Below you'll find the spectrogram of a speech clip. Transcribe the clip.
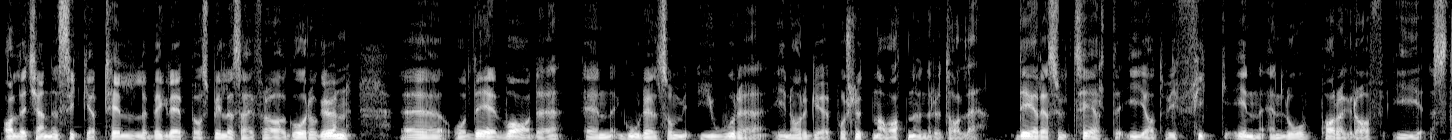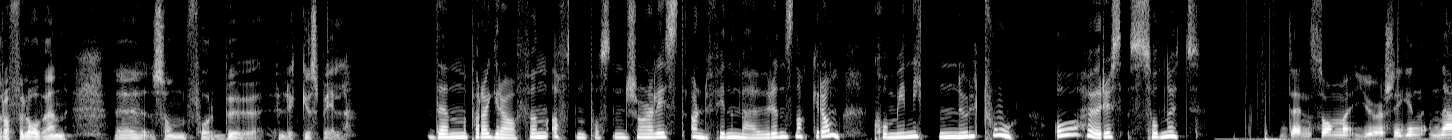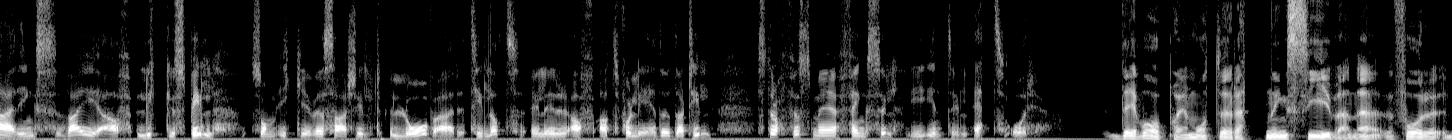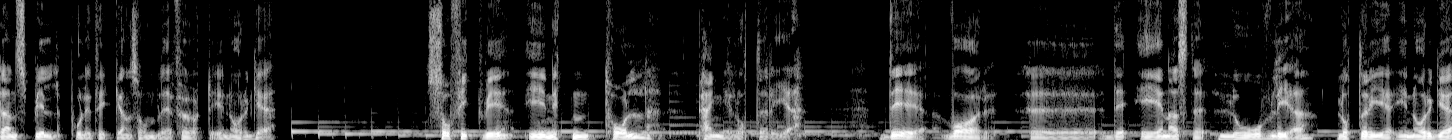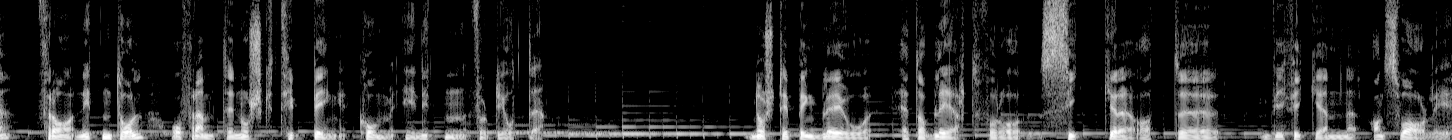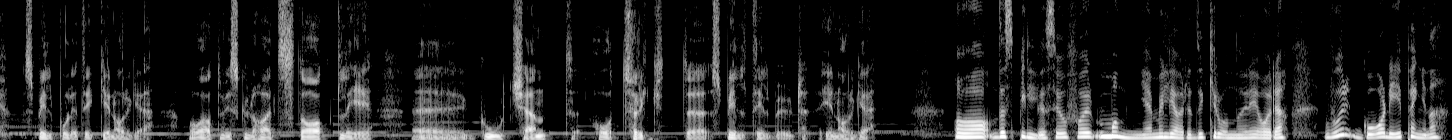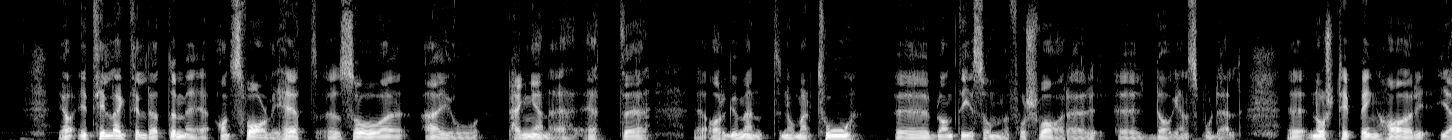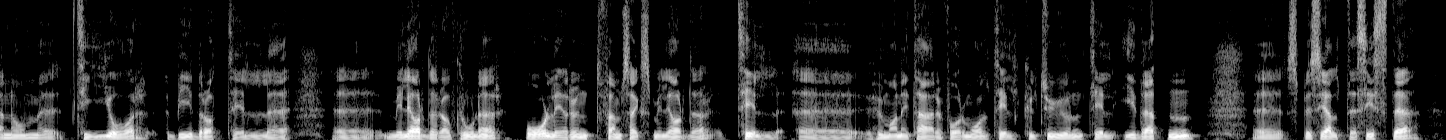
Alle kjenner sikkert til begrepet å spille seg fra gård og grunn. Eh, og det var det en god del som gjorde i Norge på slutten av 1800-tallet. Det resulterte i at vi fikk inn en lovparagraf i straffeloven eh, som forbød lykkespill. Den paragrafen Aftenposten-journalist Arnfinn Mauren snakker om, kom i 1902 og høres sånn ut. Den som gjør seg en næringsvei av lykkespill, som ikke ved særskilt lov er tillatt, eller at forlede dertil, straffes med fengsel i inntil ett år. Det var på en måte retningsgivende for den spillpolitikken som ble ført i Norge. Så fikk vi i 1912 Pengelotteriet. Det var eh, det eneste lovlige lotteriet i Norge fra 1912 og frem til Norsk Tipping kom i 1948. Norsk Tipping ble jo etablert for å sikre at eh, vi fikk en ansvarlig spillpolitikk i Norge. Og at vi skulle ha et statlig eh, godkjent og trygt eh, spilltilbud i Norge. Og det spilles jo for mange milliarder kroner i året. Hvor går de pengene? Ja, I tillegg til dette med ansvarlighet, eh, så eh, er jo pengene et eh, argument nummer to blant de som forsvarer dagens modell. Norsk Tipping har gjennom tiår bidratt til milliarder av kroner årlig rundt 5-6 milliarder til eh, humanitære formål, til kulturen, til idretten. Eh, spesielt det siste.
